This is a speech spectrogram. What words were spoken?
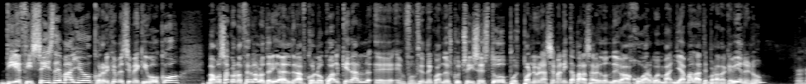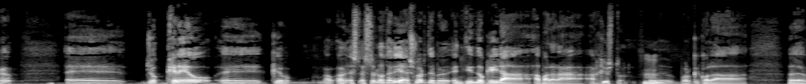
16 de mayo, corrígeme si me equivoco, vamos a conocer la lotería del draft, con lo cual quedan, eh, en función de cuando escuchéis esto, pues ponle una semanita para saber dónde va a jugar Wembanyama la temporada que viene, ¿no? Ajá. Eh, yo creo eh, que esto, esto es lotería, es suerte, pero entiendo que irá a parar a, a Houston, eh, porque con la eh,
